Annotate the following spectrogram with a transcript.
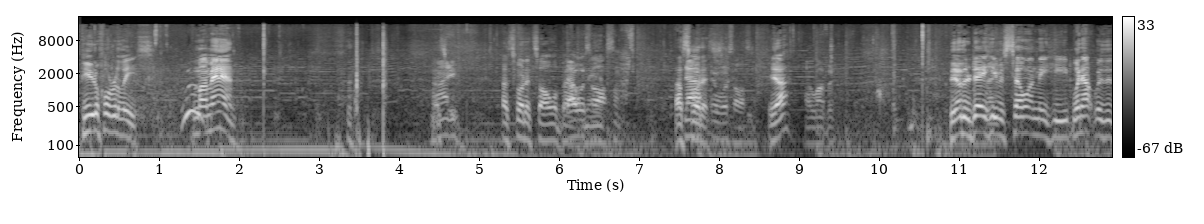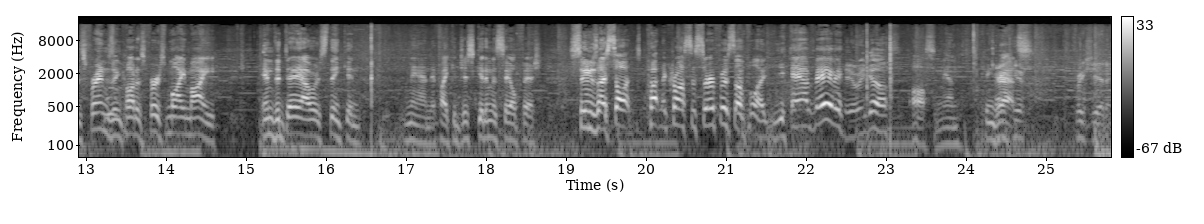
Beautiful release. My man. Nice. That's what it's all about. That was man. awesome. That's That, what it's. it was awesome. Yeah? I love it. The other day he was telling me he went out with his friends and caught his first mai mai. And the day I was thinking, man, if I could just get him a sailfish. As soon as I saw it cutting across the surface, I'm like, yeah, baby. Here we go. Awesome, man. Thank Congrats. you. Appreciate it.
